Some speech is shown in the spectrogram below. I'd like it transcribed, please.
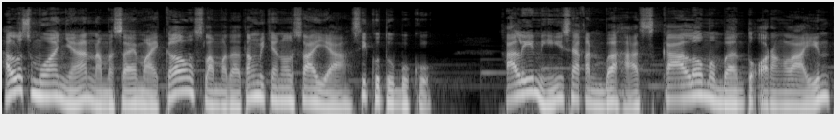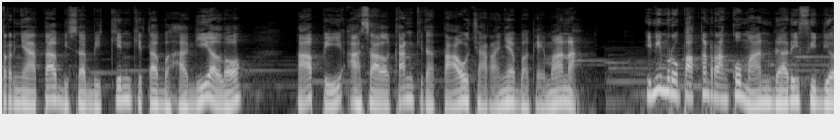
Halo semuanya, nama saya Michael. Selamat datang di channel saya, Si Kutu Buku. Kali ini saya akan bahas kalau membantu orang lain ternyata bisa bikin kita bahagia loh, tapi asalkan kita tahu caranya bagaimana. Ini merupakan rangkuman dari video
